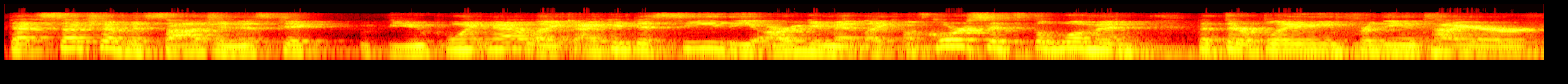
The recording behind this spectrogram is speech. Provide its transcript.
that's such a misogynistic viewpoint now. Like, I can just see the argument. Like, of course, it's the woman that they're blaming for the entire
